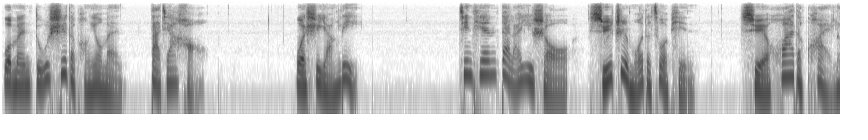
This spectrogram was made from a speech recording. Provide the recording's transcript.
我们读诗的朋友们，大家好，我是杨丽。今天带来一首徐志摩的作品《雪花的快乐》。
